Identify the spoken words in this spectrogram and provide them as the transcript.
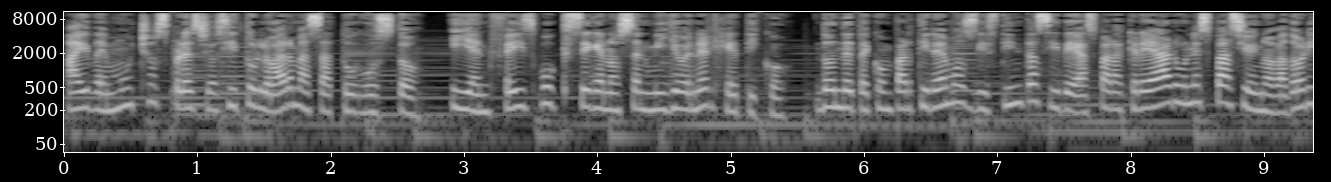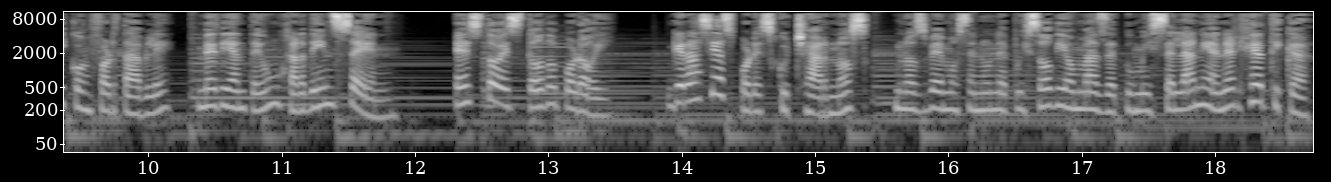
Hay de muchos precios y tú lo armas a tu gusto. Y en Facebook síguenos en Millo Energético, donde te compartiremos distintas ideas para crear un espacio innovador y confortable, mediante un jardín zen. Esto es todo por hoy. Gracias por escucharnos, nos vemos en un episodio más de tu miscelánea energética,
